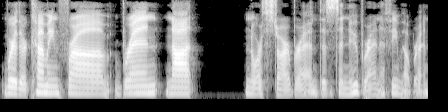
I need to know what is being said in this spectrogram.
where they're coming from? Bren, not North Star Bren, this is a new Bren, a female Bren,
